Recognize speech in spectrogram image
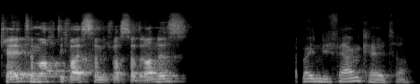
Kälte macht. Ich weiß zwar nicht, was da dran ist, Aber inwiefern kälter?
